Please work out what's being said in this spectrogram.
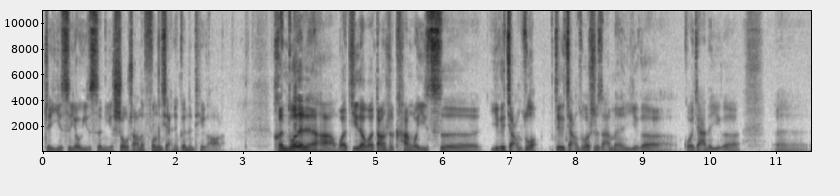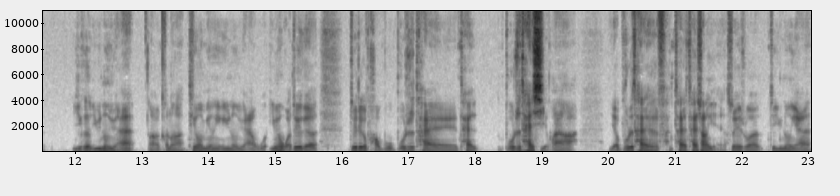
这一次又一次，你受伤的风险就跟着提高了。很多的人哈，我记得我当时看过一次一个讲座，这个讲座是咱们一个国家的一个呃一个运动员啊，可能挺有名的一个运动员，我因为我这个。对这个跑步不是太太不是太喜欢啊，也不是太太太上瘾，所以说这运动员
